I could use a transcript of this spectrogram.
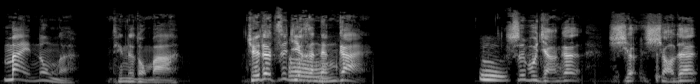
卖弄啊，听得懂吧？觉得自己很能干。嗯师傅讲个小小的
